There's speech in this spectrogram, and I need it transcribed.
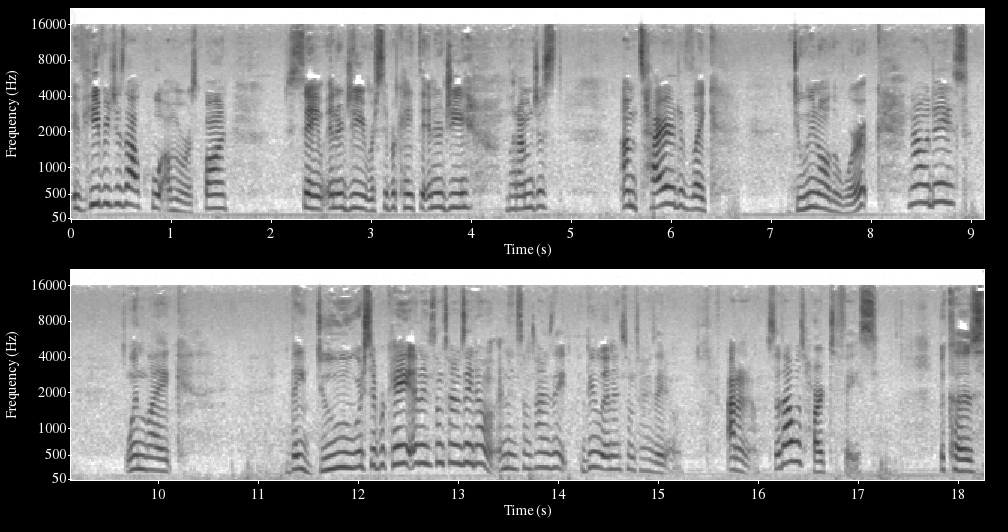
if he reaches out, cool, I'm gonna respond. Same energy, reciprocate the energy. But I'm just, I'm tired of like doing all the work nowadays. When like they do reciprocate, and then sometimes they don't, and then sometimes they do, and then sometimes they don't. I don't know. So that was hard to face because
